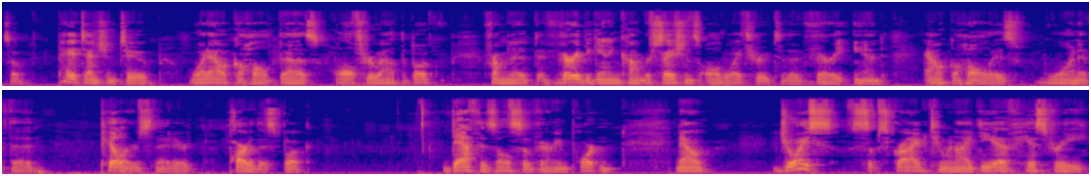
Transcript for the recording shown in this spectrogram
So pay attention to what alcohol does all throughout the book, from the very beginning conversations all the way through to the very end. Alcohol is one of the pillars that are part of this book. Death is also very important. Now, Joyce subscribed to an idea of history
